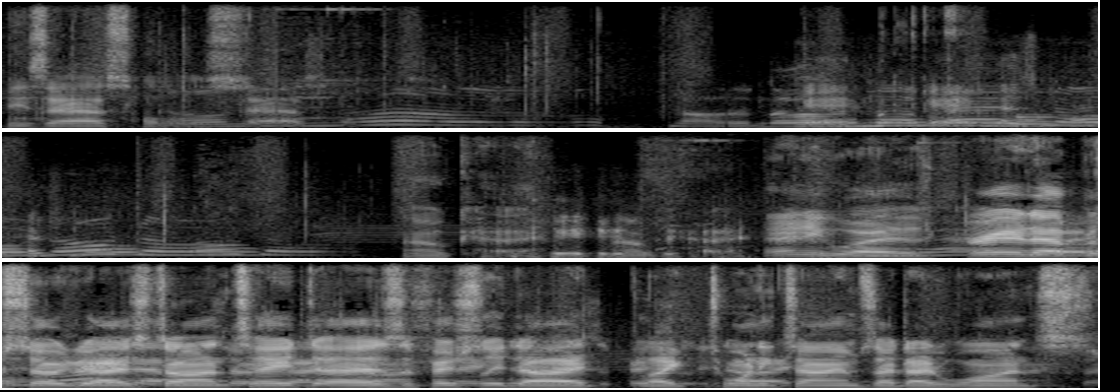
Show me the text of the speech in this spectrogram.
These assholes. no, no. No, no, Okay, no, okay, no, no, no, no. Okay. Okay. Anyways, great episode, guys. Dante has officially died like 20 times. I died once.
